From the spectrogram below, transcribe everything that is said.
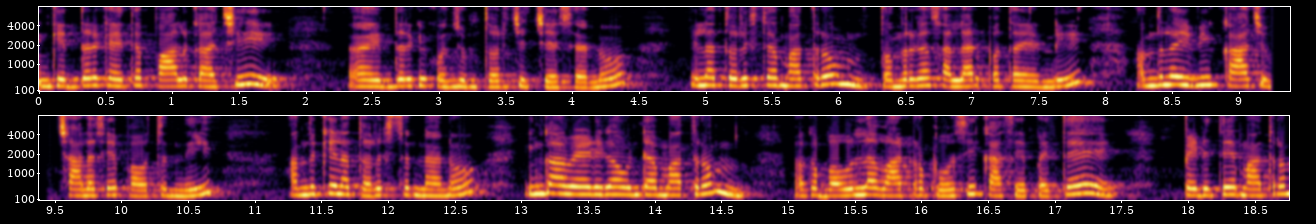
ఇంకిద్దరికైతే పాలు కాచి ఇద్దరికి కొంచెం తొరిచిచ్చేసాను. ఇలా తొరిస్తే మాత్రం తొందరగా చల్లారిపోతాయండి అందులో ఇవి కాచి చాలాసేపు అవుతుంది. అందుకే ఇలా తరుస్తున్నాను. ఇంకా వేడిగా ఉంటే మాత్రం ఒక బౌల్లో వాటర్ పోసి కాసేపు అయితే పెడితే మాత్రం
